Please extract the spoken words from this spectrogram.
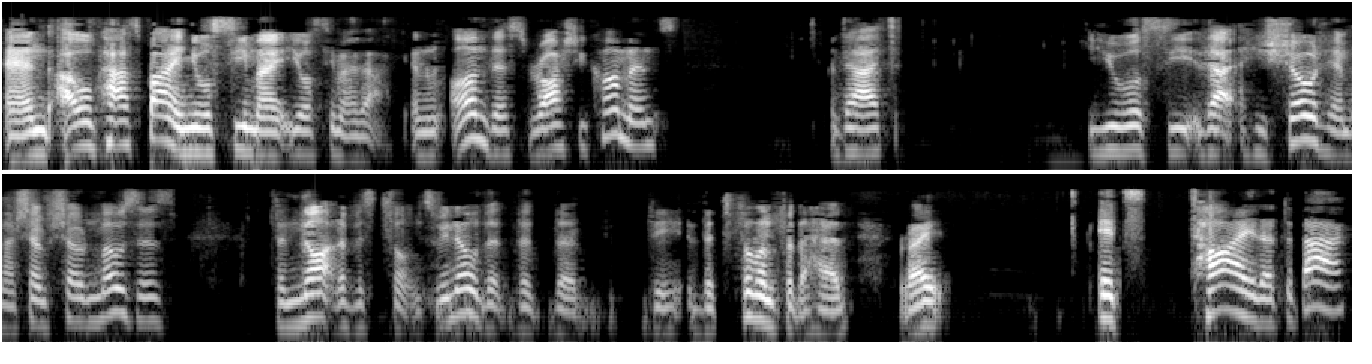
and I will pass by and you will see my, you'll see my back. And on this, Rashi comments that you will see that he showed him, Hashem showed Moses the knot of his tefillin. So we know that the, the, the, the tefillin for the head, right? It's tied at the back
